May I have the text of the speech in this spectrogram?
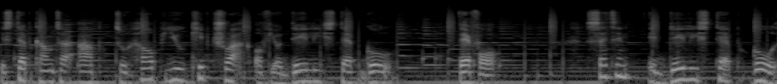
a step counter app to help you keep track of your daily step goal. Therefore, setting a daily step goal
